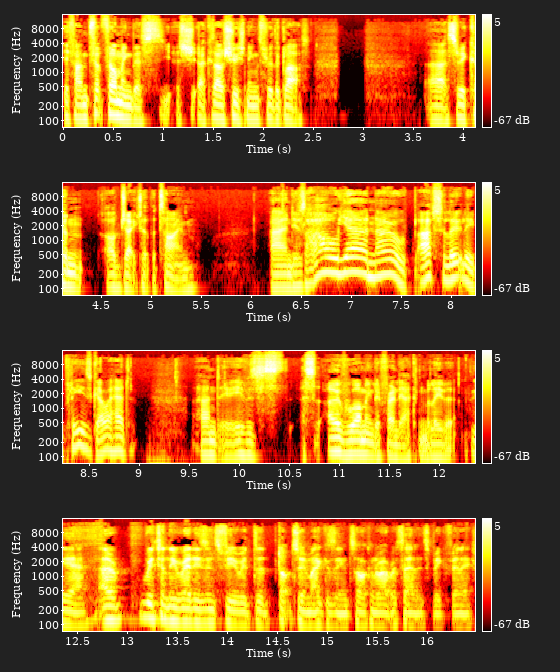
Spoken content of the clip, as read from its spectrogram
if I'm f- filming this because I was shooting through the glass?" Uh, so he couldn't object at the time, and he was like, "Oh yeah, no, absolutely, please go ahead." And he was overwhelmingly friendly. I couldn't believe it. Yeah, I recently read his interview with the Dot Two magazine talking about returning to Big Finish,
